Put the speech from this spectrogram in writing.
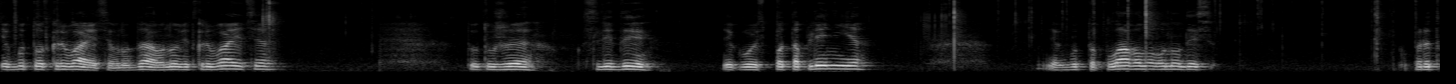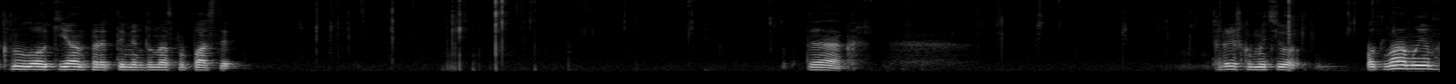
Як будто відкривається воно. Да, воно відкривається. Тут уже сліди якогось потоплення. Як будто плавало воно десь. Переткнуло океан перед тим, як до нас попасти. Так. Кришку ми цю отламуємо.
